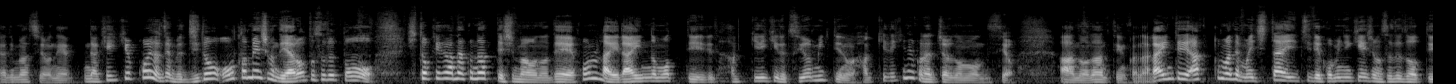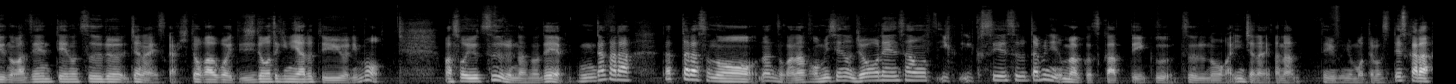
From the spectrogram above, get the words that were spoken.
ありますよね。だ結局こういうの全部自動オートメーションでやろうとすると、人気がなくなってしまうので、本来 LINE の持っている発揮できる強みっていうのが発揮できなくなっちゃうと思うんですよ。あの、なんていうかな。LINE ってあくまでも1対1でコミュニケーションするぞっていうのが前提のツールじゃないですか。人が動いて自動的にやるというよりも、まあそういうツールなので、だから、だったらその、なんとかな、お店の常連さんを育成するためにうまく使っていくツールの方がいいんじゃないかなっていうふうに思ってます。ですから、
